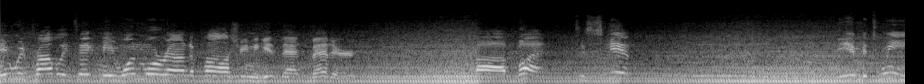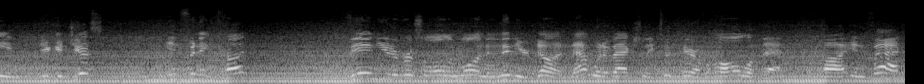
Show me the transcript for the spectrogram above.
it would probably take me one more round of polishing to get that better. Uh, but to skip the in-between, you could just infinite cut, then universal all-in-one, and then you're done. That would have actually took care of all of that. Uh, in fact,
